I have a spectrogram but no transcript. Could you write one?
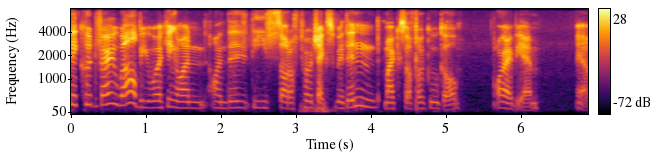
they could very well be working on on the, these sort of projects within microsoft or google or ibm yeah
